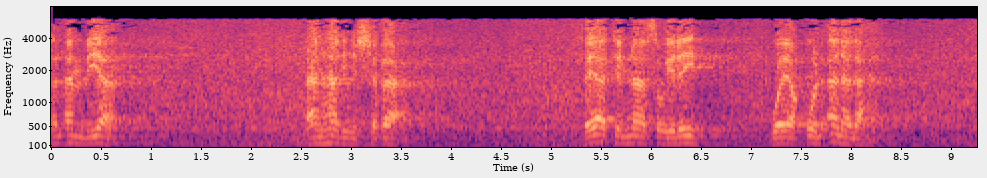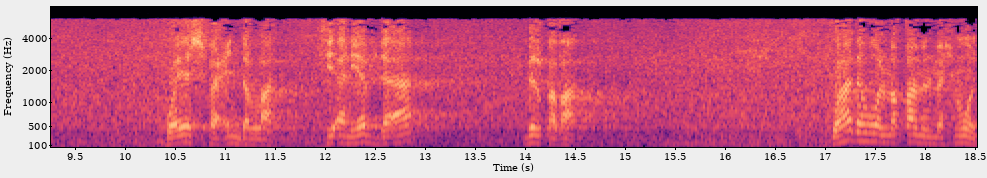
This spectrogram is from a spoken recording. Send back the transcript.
الأنبياء عن هذه الشفاعة. فيأتي الناس إليه ويقول أنا لها ويشفع عند الله في أن يبدأ بالقضاء. وهذا هو المقام المحمود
